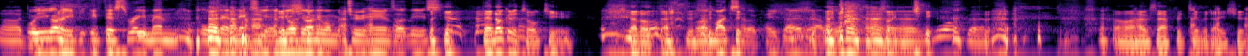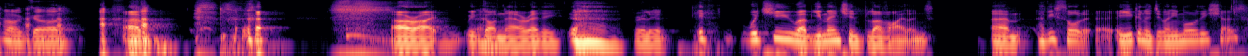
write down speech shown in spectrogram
No, Well, you got to if, if there's three men all standing next to you, and you're the only one with two hands like this. Yeah, they're not going to talk to you. That'll. That, Well, I might just have a peek over. And have a look. it's like, what the? oh, how's that for intimidation? Oh god. Um, All right, we've gone there already. Brilliant. It, would you? Um, you mentioned Love Island. Um, have you thought? Are you going to do any more of these shows?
